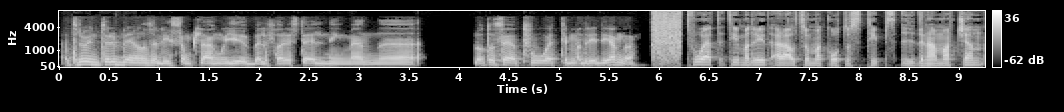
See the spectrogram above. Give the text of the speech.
Jag tror inte det blir någon liksom klang och jubelföreställning, men låt oss säga 2-1 till Madrid igen då. 2-1 till Madrid är alltså Makotos tips i den här matchen.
